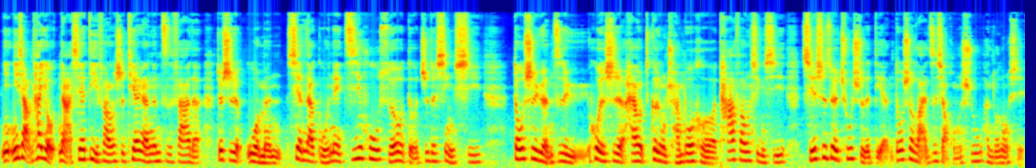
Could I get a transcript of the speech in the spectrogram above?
你你想它有哪些地方是天然跟自发的？就是我们现在国内几乎所有得知的信息，都是源自于，或者是还有各种传播和他方信息，其实最初始的点都是来自小红书很多东西。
